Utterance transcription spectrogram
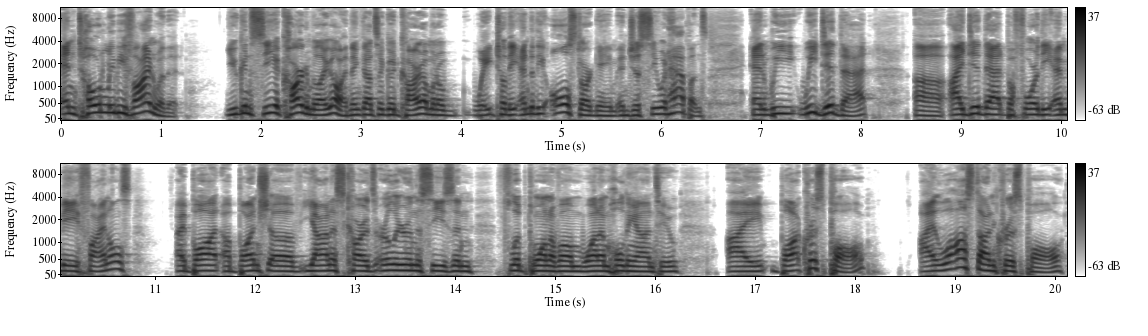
and totally be fine with it. You can see a card and be like, "Oh, I think that's a good card. I'm going to wait till the end of the All-Star game and just see what happens." And we we did that. Uh, I did that before the NBA Finals. I bought a bunch of Giannis cards earlier in the season, flipped one of them, one I'm holding on to. I bought Chris Paul. I lost on Chris Paul,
